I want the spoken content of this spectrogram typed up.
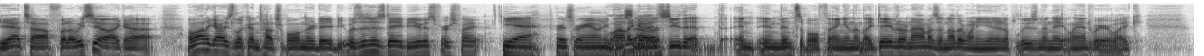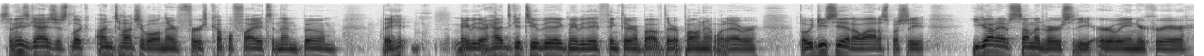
Yeah, tough. But we see like a a lot of guys look untouchable in their debut. Was it his debut? His first fight? Yeah, first Rayoni. A lot of guys do that in, invincible thing, and then like David Onama's another one. He ended up losing to Nate Landwehr. Like some of these guys just look untouchable in their first couple fights, and then boom, they hit, maybe their heads get too big, maybe they think they're above their opponent, whatever. But we do see that a lot, especially you got to have some adversity early in your career.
